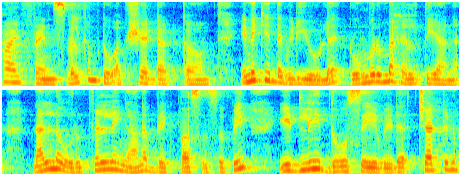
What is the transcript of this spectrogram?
Hi friends welcome to Akshaya dot com இன்றைக்கி இந்த வீடியோவில் ரொம்ப ரொம்ப ஹெல்த்தியான நல்ல ஒரு ஃபில்லிங்கான பிரேக்ஃபாஸ்ட் ரெசிபி இட்லி தோசையை விட சட்டுன்னு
